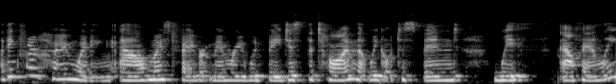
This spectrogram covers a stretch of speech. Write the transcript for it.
I think for a home wedding, our most favorite memory would be just the time that we got to spend with our family.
